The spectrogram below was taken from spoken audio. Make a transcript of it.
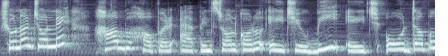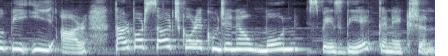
শোনার জন্যে হাব হপার অ্যাপ ইনস্টল করো H U B H O double E R তারপর সার্চ করে খুঁজে নাও মন স্পেস দিয়ে কানেকশন।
